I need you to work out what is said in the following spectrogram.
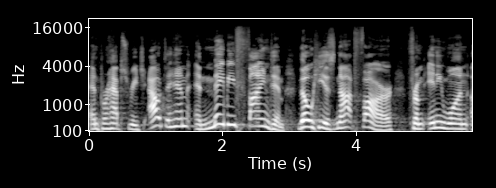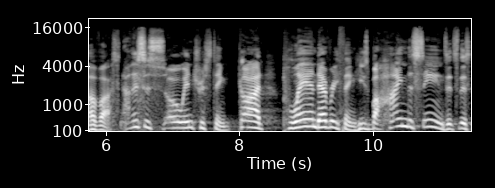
and perhaps reach out to him and maybe find him, though he is not far from any one of us. Now, this is so interesting. God planned everything, he's behind the scenes. It's this,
